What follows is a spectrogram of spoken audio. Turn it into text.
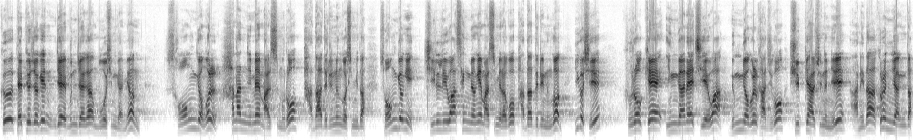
그 대표적인 이제 문제가 무엇인가면 성경을 하나님의 말씀으로 받아들이는 것입니다. 성경이 진리와 생명의 말씀이라고 받아들이는 것 이것이 그렇게 인간의 지혜와 능력을 가지고 쉽게 할 수 있는 일이 아니다. 그런 이야기입니다.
